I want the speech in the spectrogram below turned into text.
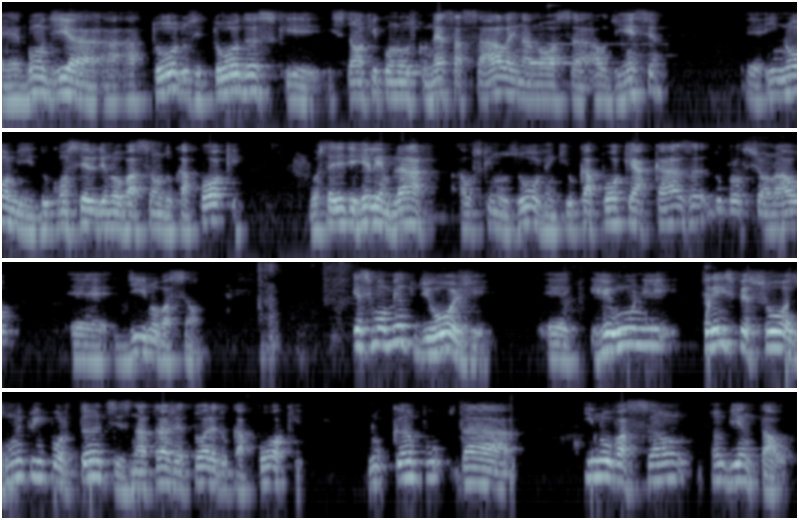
É, bom dia a, a, todos e todas que estão aqui conosco nessa sala e na nossa audiência. É, em nome do Conselho de Inovação do CAPOC, gostaria de relembrar aos que nos ouvem que o CAPOC é a casa do profissional é, de inovação. Esse momento de hoje é, reúne três pessoas muito importantes na trajetória do CAPOC no campo da inovação ambiental.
